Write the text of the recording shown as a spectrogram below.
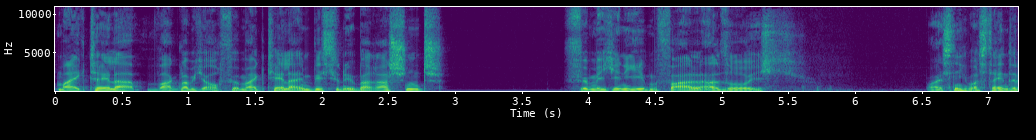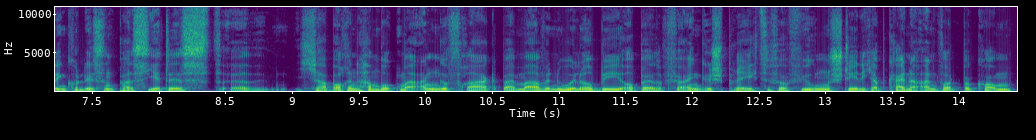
Mike Taylor war, glaube ich, auch für Mike Taylor ein bisschen überraschend. Für mich in jedem Fall. Also ich weiß nicht, was da hinter den Kulissen passiert ist. Äh, Ich habe auch in Hamburg mal angefragt bei Marvin Willoughby, ob er für ein Gespräch zur Verfügung steht. Ich habe keine Antwort bekommen.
